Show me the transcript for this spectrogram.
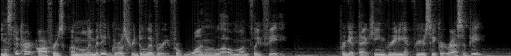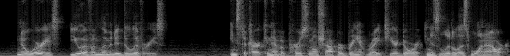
Instacart offers unlimited grocery delivery for one low monthly fee. Forget that key ingredient for your secret recipe? No worries, you have unlimited deliveries. Instacart can have a personal shopper bring it right to your door in as little as one hour.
